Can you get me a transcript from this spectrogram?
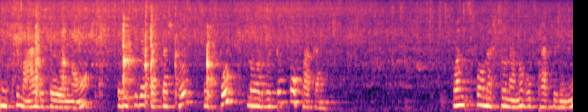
ಮಿಕ್ಸ್ ಮಾಡಿಬಿಟ್ಟು ಇವಾಗ ನಾವು ರುಚಿಗೆ ತಕ್ಕಷ್ಟು ಉಪ್ಪು ನೋಡಿಬಿಟ್ಟು ಉಪ್ಪು ಹಾಕೋಣ. ಒಂದು ಸ್ಪೂನಷ್ಟು ನಾನು ಉಪ್ಪು ಹಾಕಿದ್ದೀನಿ.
